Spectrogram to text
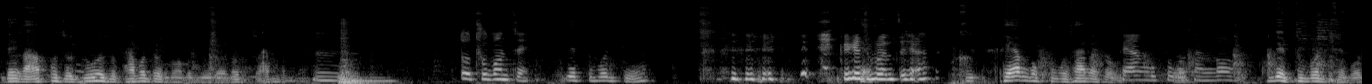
내가 아파서 누워서 밥 얻어 먹은 일은 없어 한 번도. 음. 또 두 번째. 그게 두 번째요. 그게 두 번째야. 그 배 안 고프고 살아서 배 안 고프고 산 거. 그게 두 번째고.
